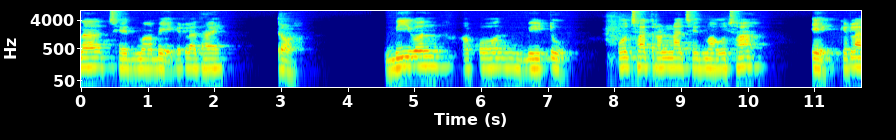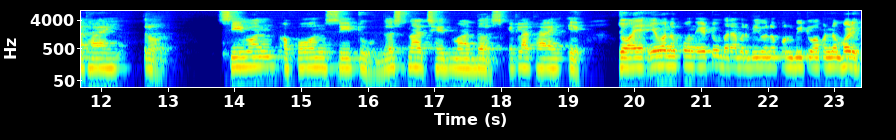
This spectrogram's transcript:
ના છેદમાં બે કેટલા થાય? ત્રણ. B one upon B two ઓછા ત્રણના છેદમાં ઓછા એક, કેટલા થાય? ત્રણ. C one upon C two દસના છેદમાં દસ, કેટલા થાય? એક. જો અહીંયા A one upon A two બરાબર B one upon B two આપણને મળ્યું.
